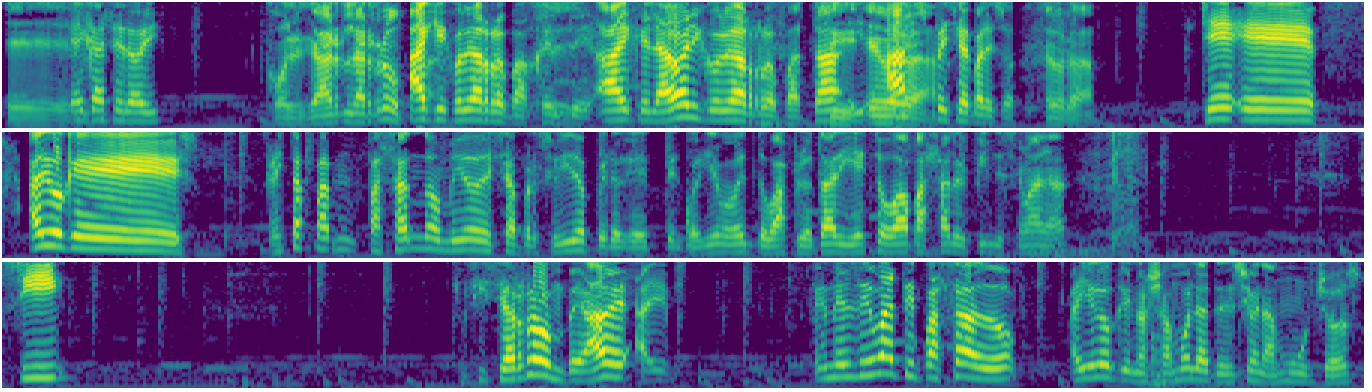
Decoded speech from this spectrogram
Eh, ¿Qué hay que hacer hoy? colgar la ropa. Hay que colgar ropa, Sí. gente. Hay que lavar y colgar ropa. Está Sí, es especial para eso. Es verdad. Che, eh, algo que es- está pa- pasando medio desapercibido, pero que en cualquier momento va a explotar y esto va a pasar el fin de semana. Si, si se rompe, a ver, en el debate pasado hay algo que nos llamó la atención a muchos,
